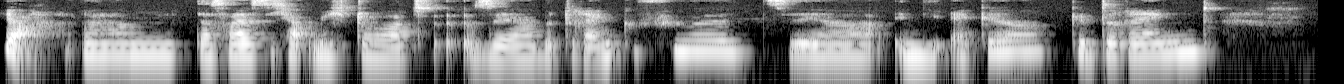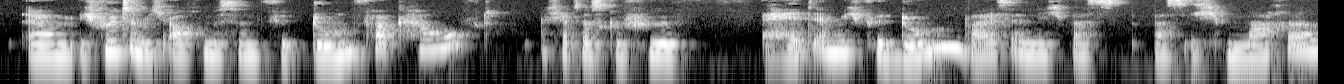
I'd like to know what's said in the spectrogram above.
Ja, ähm, das heißt, ich habe mich dort sehr bedrängt gefühlt, sehr in die Ecke gedrängt. Ähm, ich fühlte mich auch ein bisschen für dumm verkauft. Ich hatte das Gefühl, hält er mich für dumm? Weiß er nicht, was, was ich mache?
